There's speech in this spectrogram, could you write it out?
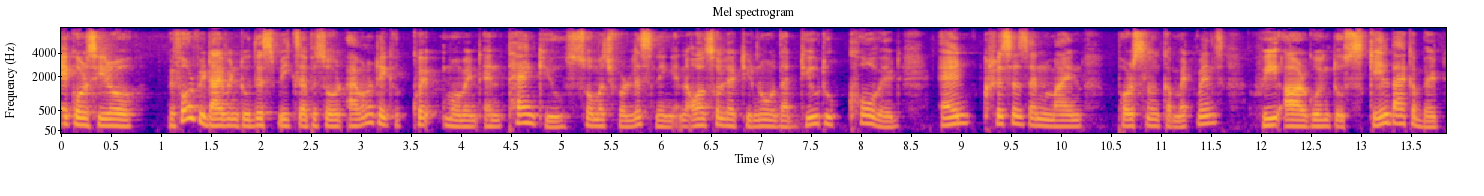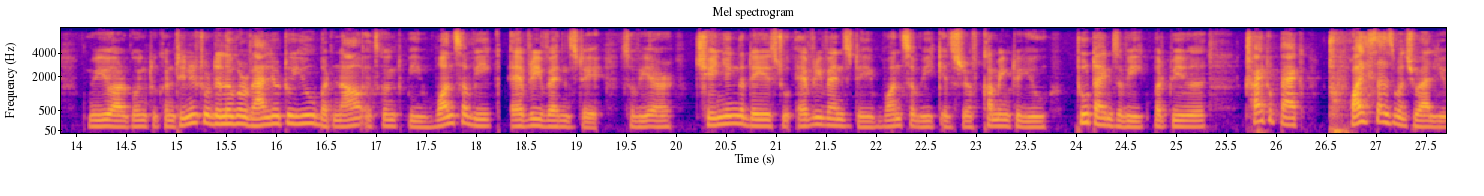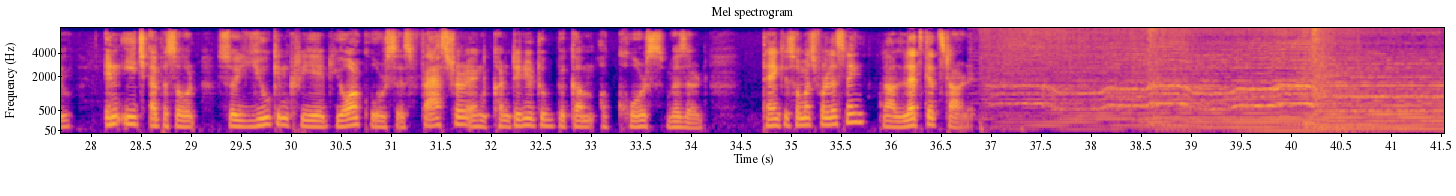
Hey, Course Hero. Before we dive into this week's episode, I want to take a quick moment and thank you so much for listening and also let you know that due to COVID and Chris's and mine personal commitments, we are going to scale back a bit. We are going to continue to deliver value to you, but now it's going to be once a week, every Wednesday. So we are changing the days to every Wednesday, once a week, instead of coming to you two times a week. But we will try to pack twice as much value in each episode so you can create your courses faster and continue to become a course wizard. Thank you so much for listening. Now let's get started.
